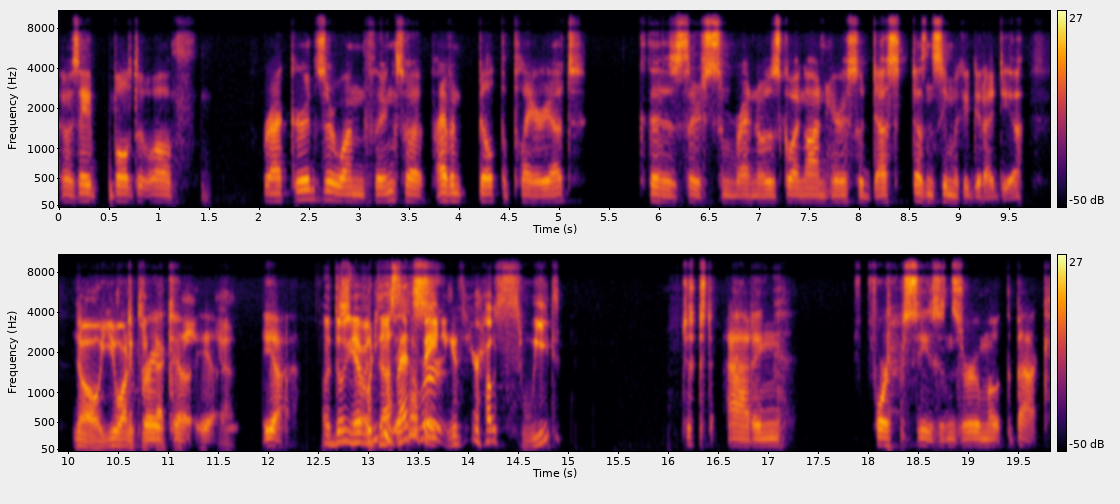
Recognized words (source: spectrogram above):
I was able to. Well, records are one thing, so I, I haven't built the player yet because there's some renos going on here. So dust doesn't seem like a good idea. No, you want to keep Break that out, clean. yeah. Yeah, oh, don't you So- have a What are you dust cover? Isn't your house sweet? just adding Four Seasons room out the back.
